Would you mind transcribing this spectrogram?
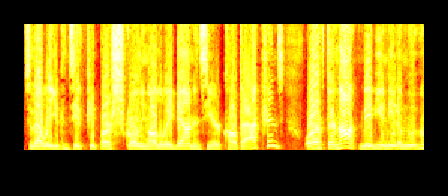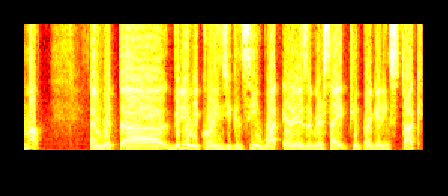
so that way you can see if people are scrolling all the way down and see your call to actions, or if they're not, maybe you need to move them up. And with the video recordings, you can see what areas of your site people are getting stuck,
